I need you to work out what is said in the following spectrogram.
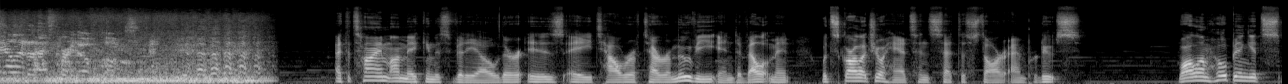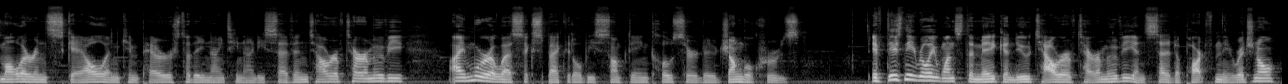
tail end of that story, though, folks. At the time I'm making this video, there is a Tower of Terror movie in development with Scarlett Johansson set to star and produce. While I'm hoping it's smaller in scale and compares to the 1997 Tower of Terror movie, I more or less expect it'll be something closer to Jungle Cruise. If Disney really wants to make a new Tower of Terror movie and set it apart from the original,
